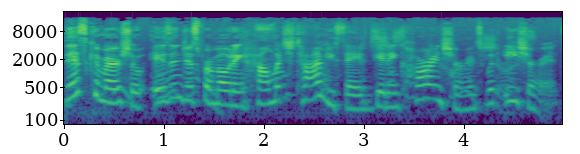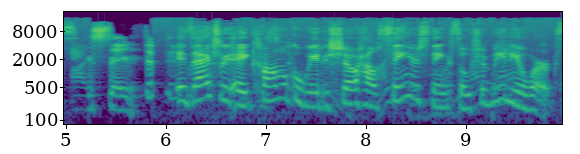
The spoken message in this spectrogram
This commercial isn't just promoting how much time you save getting car insurance with Esurance. I save It's actually a comical way to show how seniors think social media works.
